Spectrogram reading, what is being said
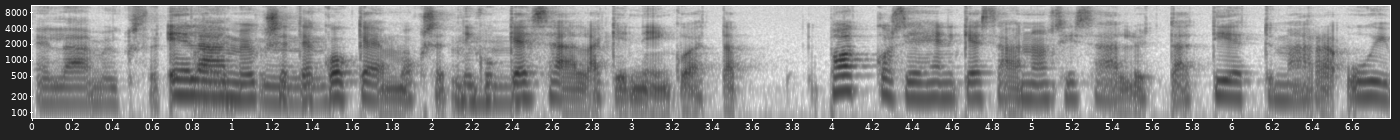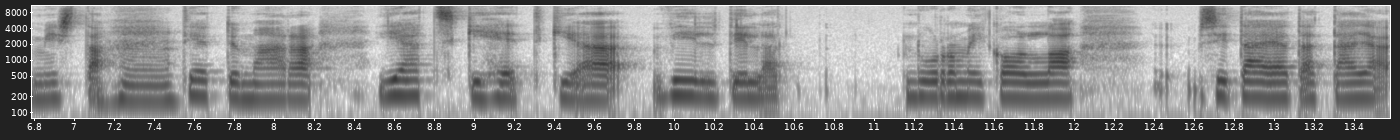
elämykset. tai- elämykset ja mm. kokemukset niin kuin kesälläkin, niin kuin, että pakko siihen kesään on sisällyttää tietty määrä uimista, mm-hmm. tietty määrä jätskihetkiä viltillä nurmikolla, sitä ja tätä, ja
